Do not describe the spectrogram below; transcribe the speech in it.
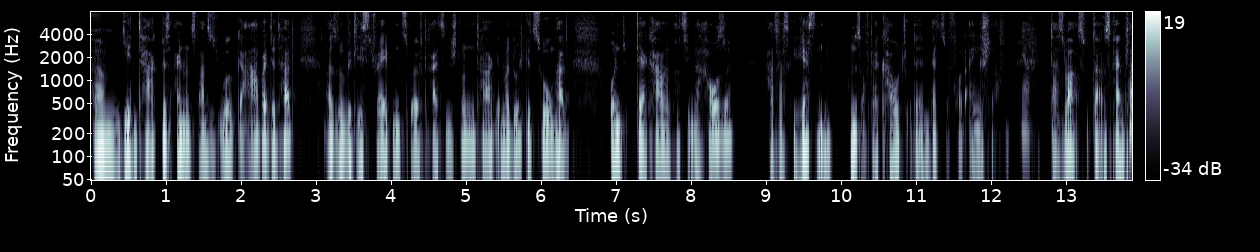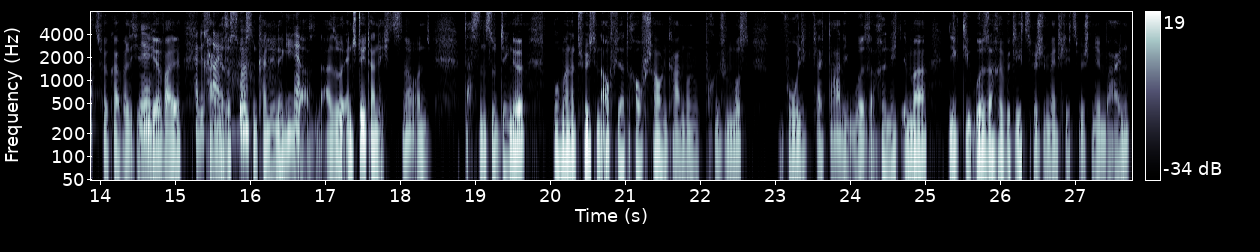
ähm, jeden Tag bis 21 Uhr gearbeitet hat, also wirklich straight einen 12, 13 Stunden Tag immer durchgezogen hat und der kam im Prinzip nach Hause, hat was gegessen und ist auf der Couch oder im Bett sofort eingeschlafen. Ja. Das war's. Da ist kein Platz für körperliche Nee, Nähe, weil keine keine. Ressourcen, keine Energie Ja. da sind. Also entsteht da nichts. Ne? Und das sind so Dinge, wo man natürlich dann auch wieder drauf schauen kann und prüfen muss, wo liegt vielleicht da die Ursache. Nicht immer liegt die Ursache wirklich zwischenmenschlich zwischen den beiden.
